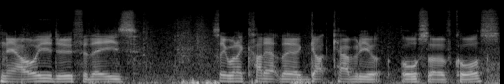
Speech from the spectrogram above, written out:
Now all you do for these so you want to cut out the gut cavity also, of course.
